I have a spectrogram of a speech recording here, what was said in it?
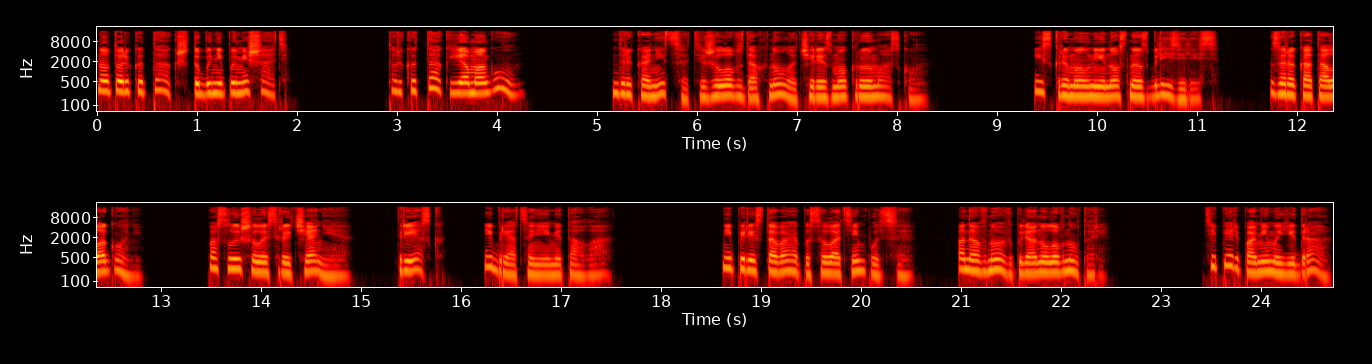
Но только так, чтобы не помешать. Только так я могу». Драконица тяжело вздохнула через мокрую маску. Искры молниеносно сблизились. Зарокотал огонь. Послышалось рычание, треск и бряцанье металла. Не переставая посылать импульсы, она вновь глянула внутрь. Теперь, помимо ядра,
